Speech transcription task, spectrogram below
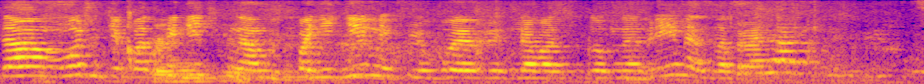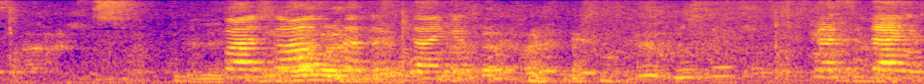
Да, можете подходить к нам в понедельник, в любое для вас удобное время забрать. Пожалуйста, до свидания. До свидания.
